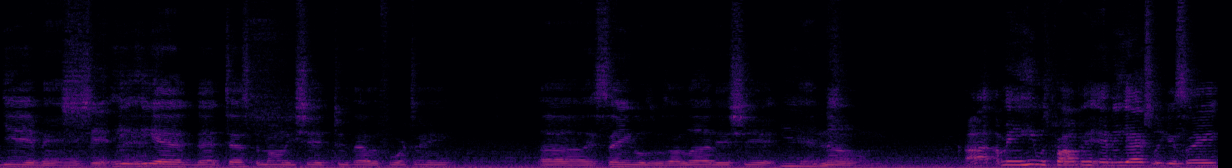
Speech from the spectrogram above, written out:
Yeah, man. Shit, He man. he had that testimony shit 2014. Uh, his singles was I love this shit Yes. and none. I I mean he was popping and he actually could sing,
